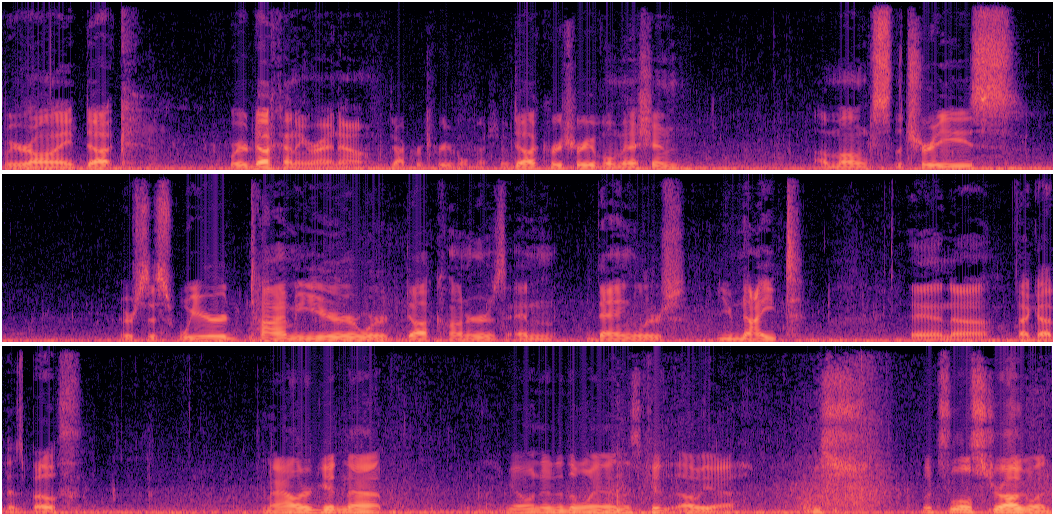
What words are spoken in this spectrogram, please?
we're on a duck. We're duck hunting right now. Duck retrieval mission. Duck retrieval mission amongst the trees. There's this weird time of year where duck hunters and danglers unite, and uh, that guy does both. Mallard getting up, going into the wind. This kid, oh yeah, he looks a little struggling.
